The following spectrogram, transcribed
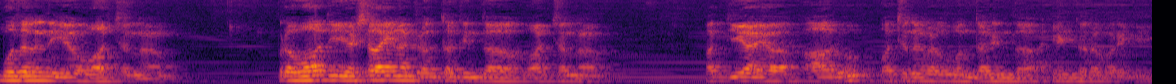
ಮೊದಲನೆಯ ವಾಚನ. ಪ್ರವಾದಿ ಯಶಾಯನ ಗ್ರಂಥದಿಂದ ವಾಚನ. ಅಧ್ಯಾಯ ಆರು, ವಚನಗಳು ಒಂದರಿಂದ ಎಂಟರವರೆಗೆ.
